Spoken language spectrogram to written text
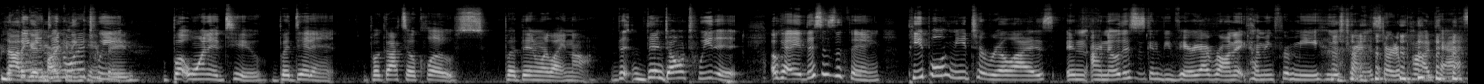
The Not a good you didn't marketing wanna campaign. but wanted to, but didn't, but got so close, but then we're like, nah. Th- then don't tweet it. Okay, this is the thing. People need to realize, and I know this is going to be very ironic coming from me who's trying to start a podcast.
